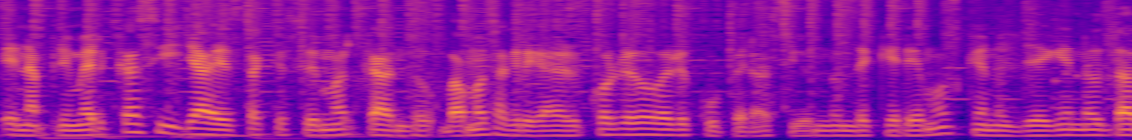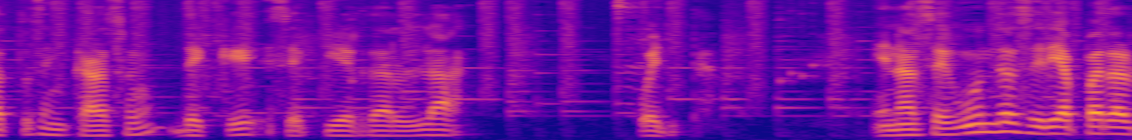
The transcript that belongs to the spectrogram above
en la primera casilla, esta que estoy marcando, vamos a agregar el correo de recuperación donde queremos que nos lleguen los datos en caso de que se pierda la cuenta. En la segunda sería para,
